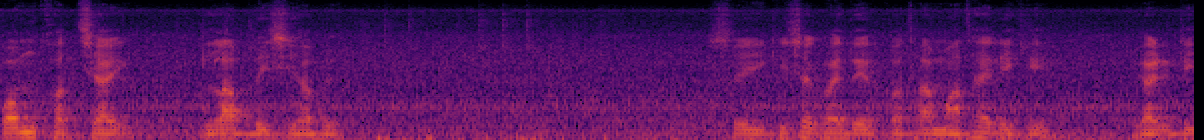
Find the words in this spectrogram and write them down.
কম খরচায় লাভ বেশি হবে। সেই কৃষক ভাইদের কথা মাথায় রেখে গাড়িটি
